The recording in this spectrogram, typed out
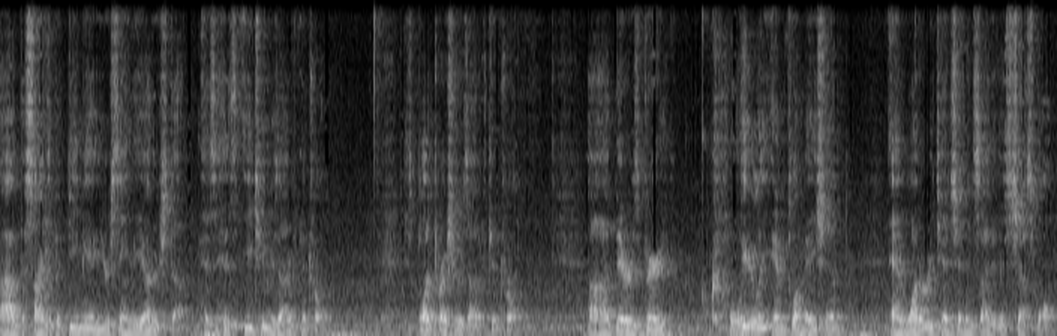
uh, the signs of edema. You're seeing the other stuff. His, his E2 is out of control. His blood pressure is out of control. Uh, there's very clearly inflammation and water retention inside of his chest wall.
